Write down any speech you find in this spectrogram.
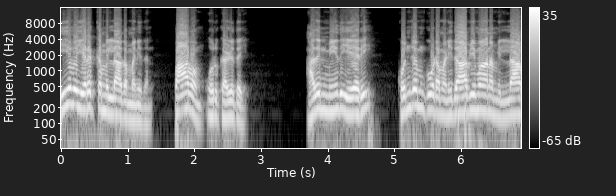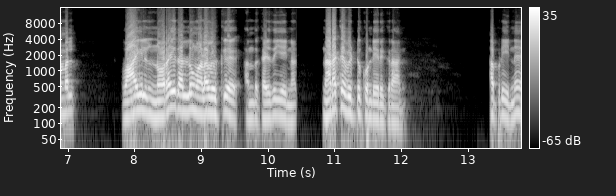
ஈவ இரக்கமில்லாத மனிதன் பாவம் ஒரு கழுதை. அதன் மீது ஏறி கொஞ்சம் கூட மனிதாபிமானம் இல்லாமல் வாயில் நுரை தள்ளும் அளவுக்கு அந்த கழுதையை நடக்க விட்டு கொண்டிருக்கிறான். அப்படின்னு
